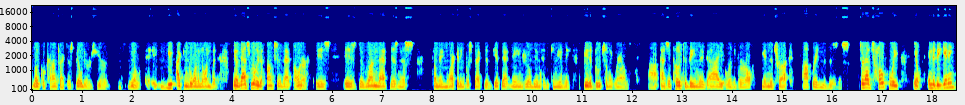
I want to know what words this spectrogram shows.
local contractors, builders, your you know, you, I can go on and on, but you know that's really the function of that owner is is to run that business from a marketing perspective, get that name drilled into the community, be the boots on the ground, uh, as opposed to being the guy or the girl in the truck operating the business. So that's hopefully, you know, in the beginning,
